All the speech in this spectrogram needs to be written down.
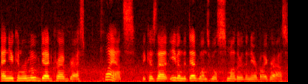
and you can remove dead crabgrass plants because that even the dead ones will smother the nearby grass.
